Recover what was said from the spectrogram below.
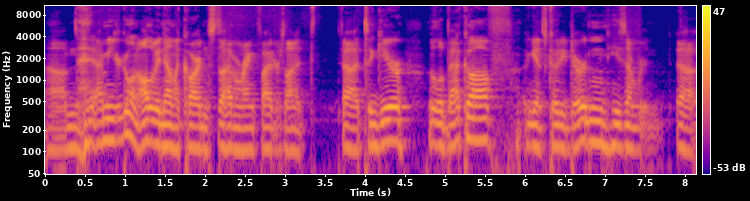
Um, I mean, you're going all the way down the card and still having ranked fighters on it. Uh, Tagir Ulanbekov against Cody Durden. He's number uh,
